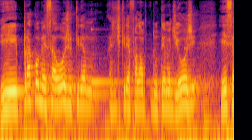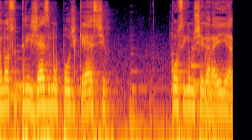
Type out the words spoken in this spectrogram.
E para começar hoje, queria, a gente queria falar do tema de hoje. Esse é o nosso trigésimo podcast. Conseguimos chegar aí, a,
